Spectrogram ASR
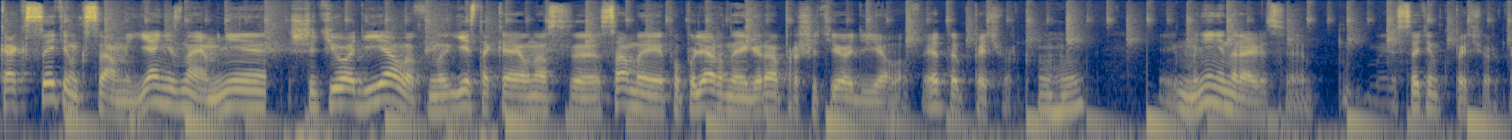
как сеттинг сам, я не знаю, мне шитье одеялов, но есть такая у нас э, самая популярная игра про шитье одеялов. Это Patchwork. Угу. Мне не нравится сеттинг Patchwork.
